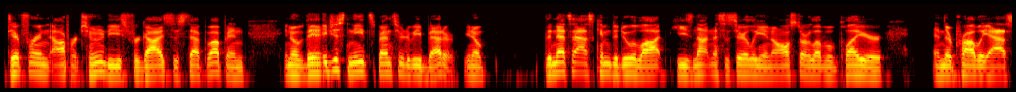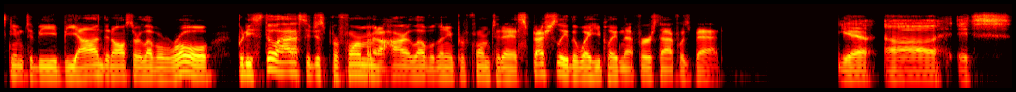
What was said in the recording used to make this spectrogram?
different opportunities for guys to step up. And, you know, they just need Spencer to be better. You know, the Nets ask him to do a lot. He's not necessarily an all star level player, and they're probably asking him to be beyond an all star level role, but he still has to just perform at a higher level than he performed today, especially the way he played in that first half was bad. Yeah, uh, it's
